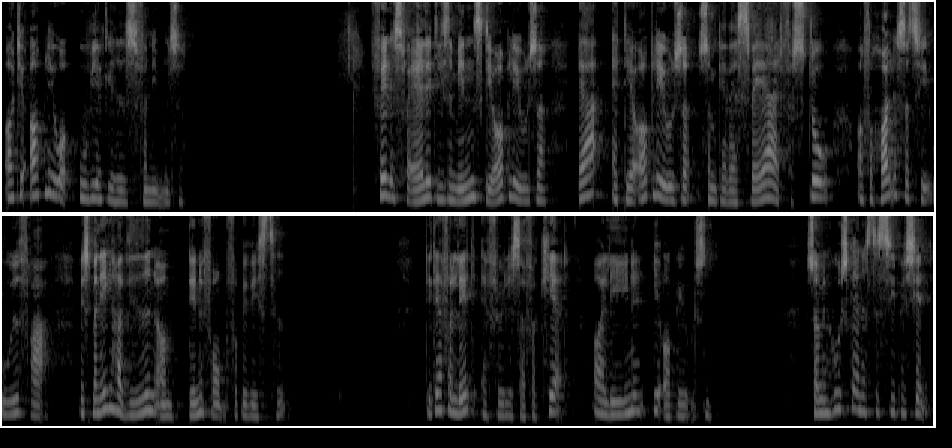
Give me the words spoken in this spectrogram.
og at de oplever uvirkelighedsfornemmelse. Fælles for alle disse menneskelige oplevelser er, at det er oplevelser, som kan være svære at forstå og forholde sig til udefra, hvis man ikke har viden om denne form for bevidsthed. Det er derfor let at føle sig forkert og alene i oplevelsen. Som en huskanestesi-patient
